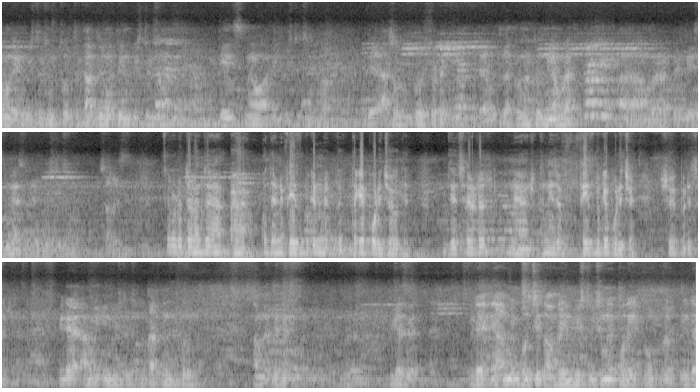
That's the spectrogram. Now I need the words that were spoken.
আমার ইনভেস্টিগেশন চলছে তার জন্য তো ইনভেস্টিগেশন কেস নেওয়া ইনভেস্টিগেশন করা। যে আসল উদ্দেশ্যটা কি? এটা উদ্ঘাটনের জন্যই আমরা আমরা একটা কেস নিয়ে সেটা ইনভেস্টিগেশন চালাইছি স্যার ওটা জানা যায় হ্যাঁ, ওদের ফেসবুকের থেকে পরিচয় ওদের। যে ছেলেটার সাথে নিয়ে যাওয়া ফেসবুকে পরিচয় সে ব্যাপারে স্যার। এটা আমি ইনভেস্টিগেশন তার জন্য তো আমরা দেখেন আহ, ঠিক আছে? এটা আমি বলছি তো আমরা ইনভেস্টিগেশনের পরে এটা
